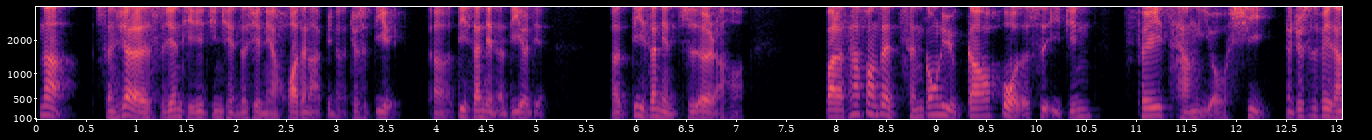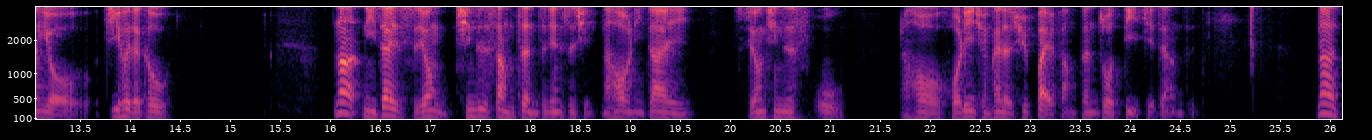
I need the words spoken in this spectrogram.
那省下来的时间、体力、金钱这些你要花在哪边呢？就是第呃第三点的第二点，呃第三点之二，然后。把它放在成功率高，或者是已经非常有戏，那就是非常有机会的客户。那你在使用亲自上阵这件事情，然后你在使用亲自服务，然后火力全开的去拜访跟做缔结这样子。那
